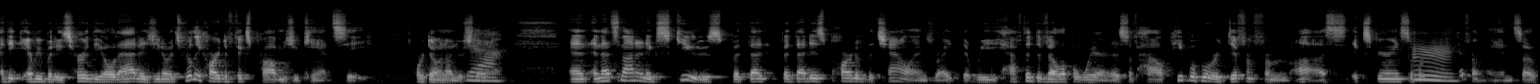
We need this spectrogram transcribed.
I think everybody's heard the old adage, you know, it's really hard to fix problems you can't see or don't understand. And and that's not an excuse but that but that is part of the challenge right that we have to develop awareness of how people who are different from us experience the world mm. differently and so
